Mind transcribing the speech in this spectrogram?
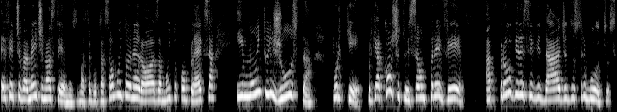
efetivamente, nós temos uma tributação muito onerosa, muito complexa e muito injusta. Por quê? Porque a Constituição prevê a progressividade dos tributos.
